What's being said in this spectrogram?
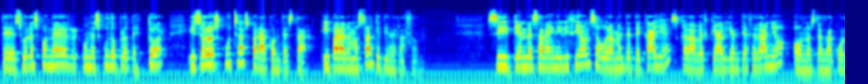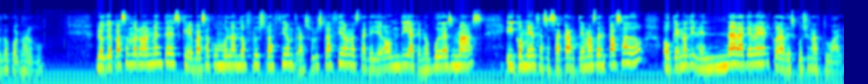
te sueles poner un escudo protector y solo escuchas para contestar y para demostrar que tienes razón. Si tiendes a la inhibición, seguramente te calles cada vez que alguien te hace daño o no estás de acuerdo con algo. Lo que pasa normalmente es que vas acumulando frustración tras frustración hasta que llega un día que no puedes más y comienzas a sacar temas del pasado o que no tienen nada que ver con la discusión actual,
